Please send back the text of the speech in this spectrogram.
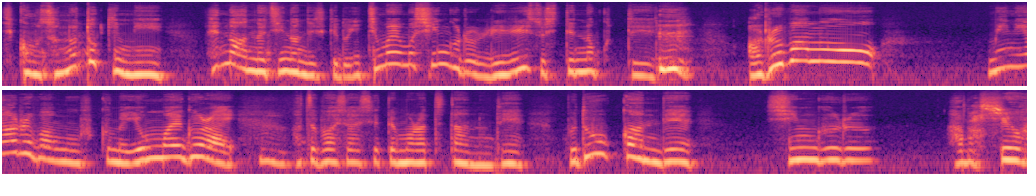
しかもその時に変な話なんですけど1枚もシングルリリースしてなくてアルバムをミニアルバムを含め4枚ぐらいうん。発売させてもらってたので武道館でシングル発表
